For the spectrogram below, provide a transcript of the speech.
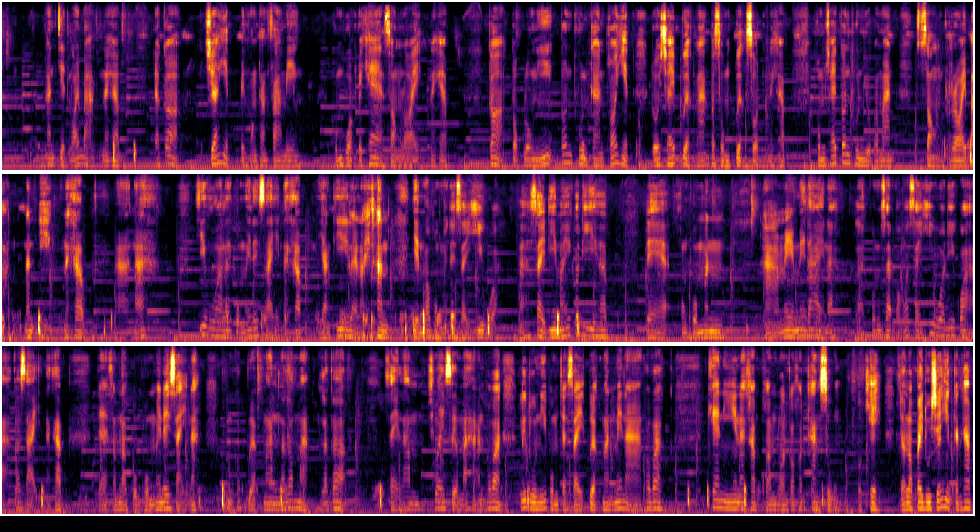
1,700 บาทนะครับ แล้วก็เชื้อเห็ดเป็นของทางฟาร์มเอง ผมบวกไปแค่ 200 นะครับ ก็ตกลงนี้ต้นทุนการเพาะเห็ดโดยใช้เปลือกล้างผสมเปลือกสดนะครับ ผมใช้ต้นทุนอยู่ประมาณ 200 บาทนั่นเองนะครับอ่านะขี้วัวอะไรผมไม่ได้ใส่นะครับ อย่างที่หลาย ๆ ท่านเห็นว่าผมไม่ได้ใส่ขี้วัวนะใส่ดีไหมก็ดีครับ แต่ของผมมันหาไม่ไม่ได้นะ หลายคนใส่บอกว่าใส่ขี้วัวดีกว่าก็ใส่นะครับ แต่สำหรับผมผมไม่ได้ใส่นะ ผมก็เปลือกมันแล้วก็หมักแล้วก็ใส่ลำช่วยเสริมอาหาร เพราะว่าฤดูนี้ผมจะใส่เปลือกมันไม่หนา เพราะว่าแค่นี้นะครับความร้อนก็ค่อนข้างสูง โอเค เดี๋ยวเราไปดูเชื้อเห็ดกันครับ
